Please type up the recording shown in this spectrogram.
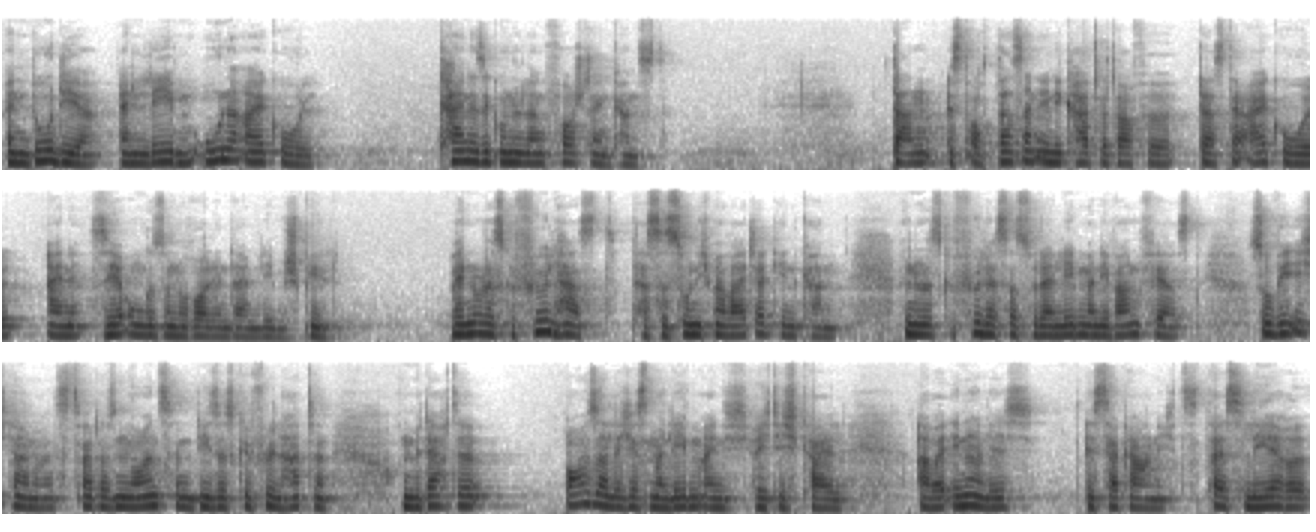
wenn du dir ein Leben ohne Alkohol keine Sekunde lang vorstellen kannst, dann ist auch das ein Indikator dafür, dass der Alkohol eine sehr ungesunde Rolle in deinem Leben spielt. Wenn du das Gefühl hast, dass es so nicht mehr weitergehen kann, wenn du das Gefühl hast, dass du dein Leben an die Wand fährst, so wie ich damals 2019 dieses Gefühl hatte und mir dachte, äußerlich ist mein Leben eigentlich richtig geil, aber innerlich ist da gar nichts, da ist Leere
